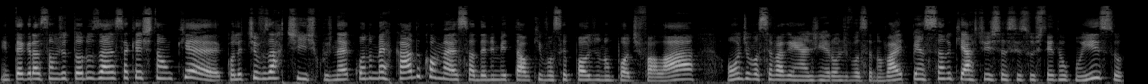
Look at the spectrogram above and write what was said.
integração de todos a essa questão que é coletivos artísticos, né? Quando o mercado começa a delimitar o que você pode ou não pode falar, onde você vai ganhar dinheiro, onde você não vai, pensando que artistas se sustentam com isso,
